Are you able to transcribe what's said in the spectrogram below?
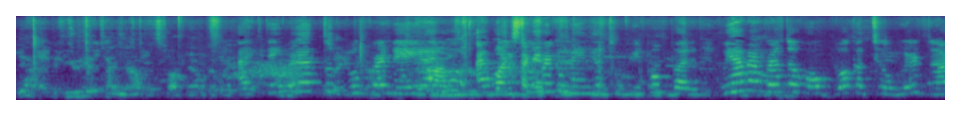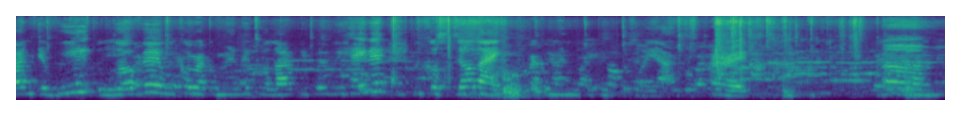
talk at some point? entertaining. Yeah, if you really hit time now, let's talk now. That way. I think Okay. that the book Grenade, I Um, will, I will one still second. recommend it to people, but we haven't read the whole book until we're done. If we love it, we could recommend it to a lot of people. If we hate it, we could still like recommend it to people. So yeah. All right. Um.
